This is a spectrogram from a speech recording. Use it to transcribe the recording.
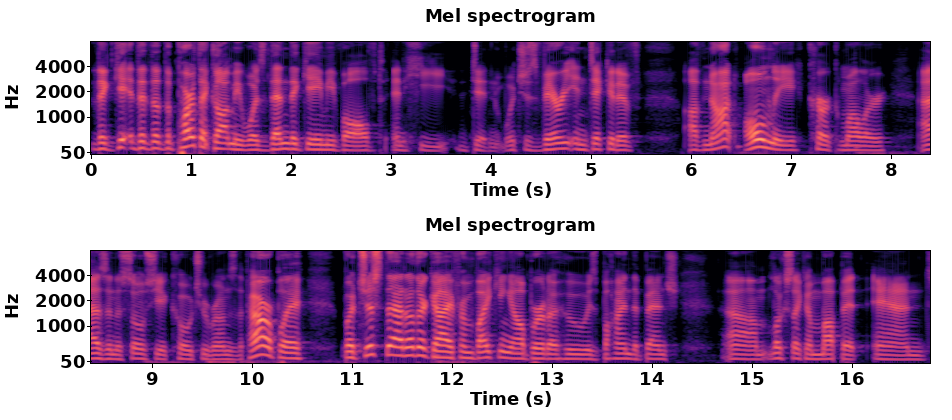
the, the the the part that got me was then the game evolved and he didn't, which is very indicative of not only Kirk Muller as an associate coach who runs the power play, but just that other guy from Viking Alberta who is behind the bench, um, looks like a muppet and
